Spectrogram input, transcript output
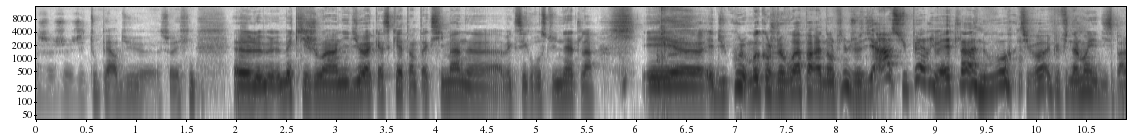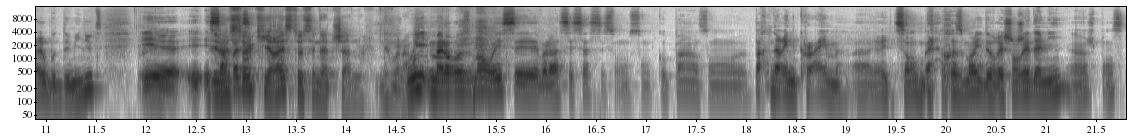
je- j'ai tout perdu euh, sur les films, Euh, le, le mec qui jouait un idiot à casquette, un taximan euh, avec ses grosses lunettes là. Et, euh, et du coup, moi quand je le vois apparaître dans le film, je me dis ah super, il va être là à nouveau, tu vois. Et puis finalement il disparaît au bout de deux minutes. Et, euh, et, le seul qui reste, c'est Natchan. Voilà. oui, malheureusement, oui, c'est voilà, c'est ça, c'est son, son copain, son euh, partner in crime, euh, Eric Tsang. Malheureusement, il devrait changer d'amis, hein, je pense.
